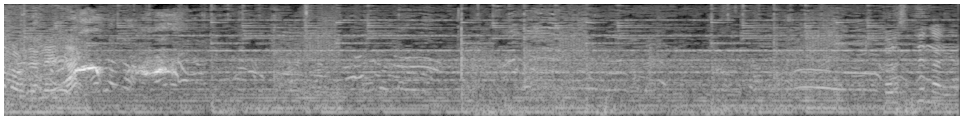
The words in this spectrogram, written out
ಏನ ಮಾಡೋದು ಇಲ್ಲ ಕಳಿಸ್ತೀನಿ ನನಗೆ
